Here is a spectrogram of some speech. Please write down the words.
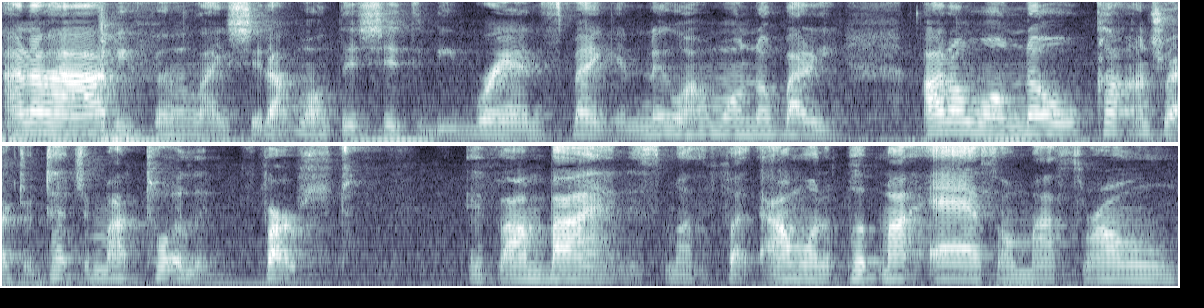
I know how I be feeling like shit. I want this shit to be brand spanking new. I want nobody, I don't want no contractor touching my toilet first. If I'm buying this motherfucker, I want to put my ass on my throne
